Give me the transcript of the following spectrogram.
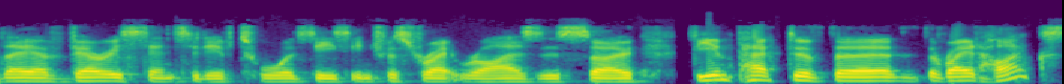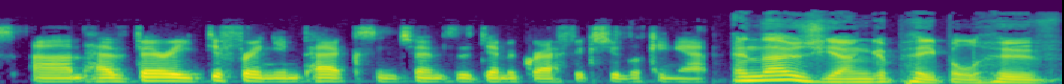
They are very sensitive towards these interest rate rises. So the impact of the, the rate hikes um, have very differing impacts in terms of the demographics you're looking at. And those younger people who've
